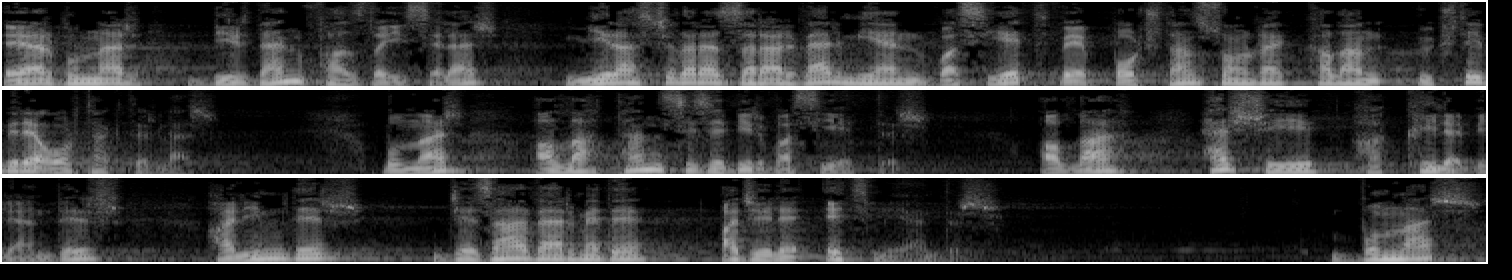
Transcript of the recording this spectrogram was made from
Eğer bunlar birden fazla iseler, mirasçılara zarar vermeyen vasiyet ve borçtan sonra kalan üçte bire ortaktırlar. Bunlar Allah'tan size bir vasiyettir. Allah her şeyi hakkıyla bilendir, halimdir, ceza vermede acele etmeyendir. Bunlar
